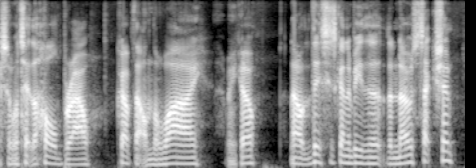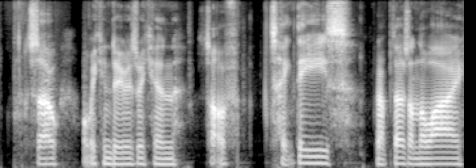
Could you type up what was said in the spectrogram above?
so we'll take the whole brow, grab that on the Y. There we go. Now this is going to be the, the nose section. So what we can do is we can sort of take these, grab those on the Y,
